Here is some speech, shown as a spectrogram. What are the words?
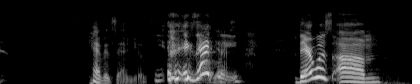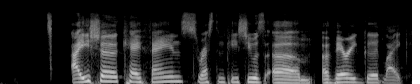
Kevin Samuels. exactly. Yes. There was um Aisha K. Faines, rest in peace. She was um a very good, like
